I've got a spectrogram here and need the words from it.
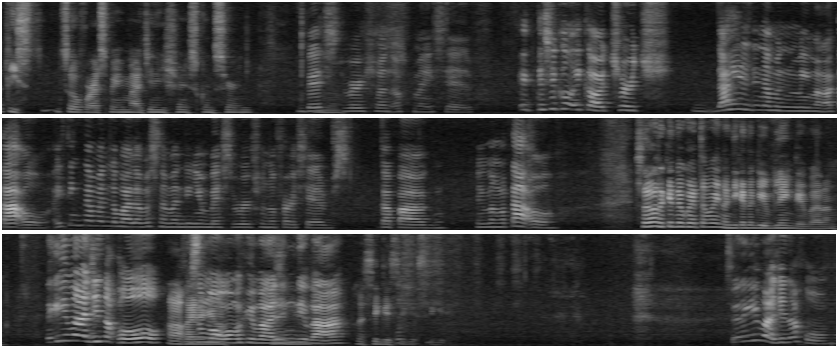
at least so far as my imagination is concerned. Best version of myself. Eh, kasi kung ikaw, church, dahil din naman may mga tao, I think naman lumalabas naman din yung best version of ourselves kapag may mga tao. So, kinukwento mo yun, hindi ka nag-blink eh, parang, Nag-imagine ako. Okay, Gusto mo ako mag-imagine, Mm. di ba? ah, sige, sige, sige. So, nag-imagine ako.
